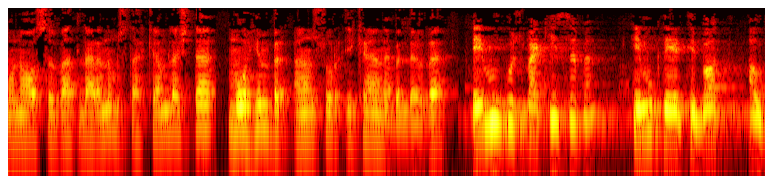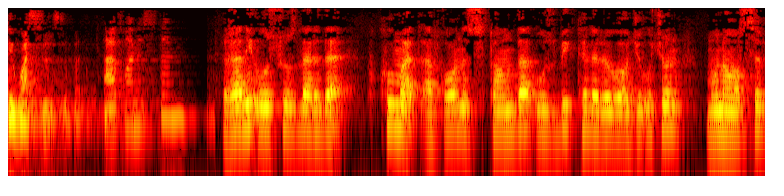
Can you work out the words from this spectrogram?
munosabatlarini mustahkamlashda muhim bir ansur ekanini bildirdi. Afg'oniston g'ani o'z so'zlarida hukumat afg'onistonda o'zbek tili rivoji uchun munosib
